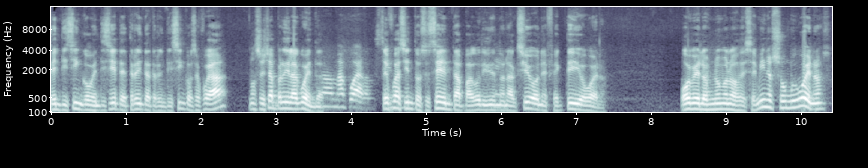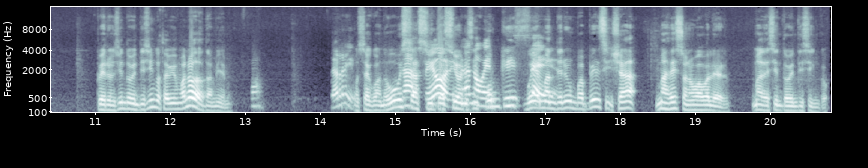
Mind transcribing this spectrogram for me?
25, 27, 30, 35, se fue a... No sé, ya perdí la cuenta. No me acuerdo. Se fue a 160, pagó dividendo en acción, efectivo, bueno. Hoy los números de Semino, son muy buenos, pero en 125 está bien valorado también. Terrible. O sea, cuando hubo esas situaciones, ¿por qué voy a mantener un papel si ya más de eso no va a valer? Más de 125.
